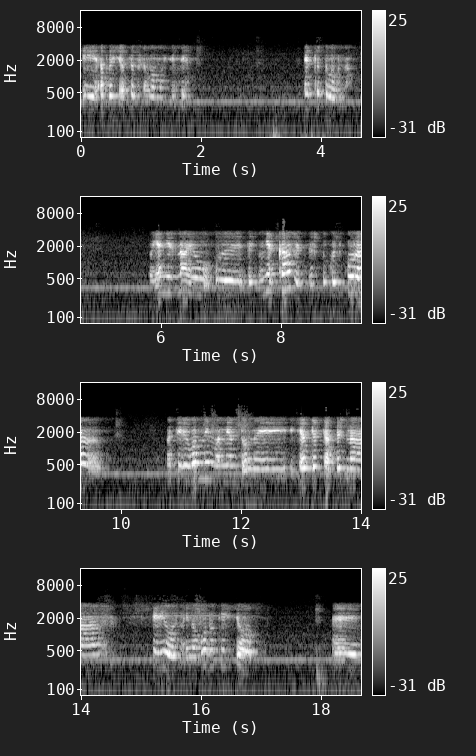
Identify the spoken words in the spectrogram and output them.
и обращаться к самому себе. Это трудно. Но я не знаю, э, то есть мне кажется, что хоть скоро на переломный момент он э, сейчас достаточно серьезный, но будут еще э,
